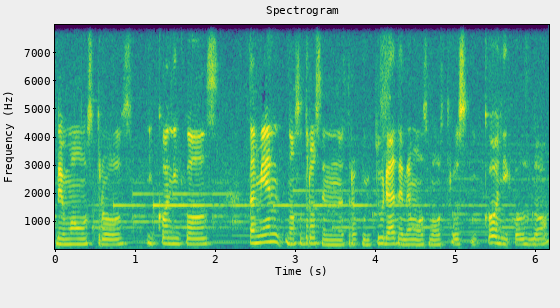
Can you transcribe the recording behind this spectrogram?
de monstruos icónicos, también nosotros en nuestra cultura tenemos monstruos icónicos, ¿no?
